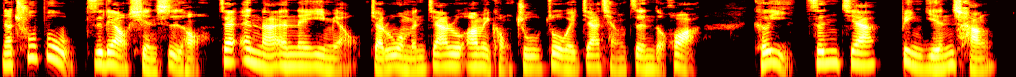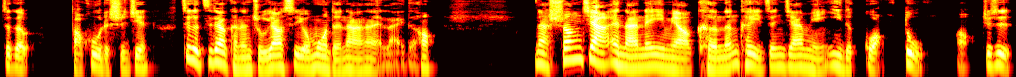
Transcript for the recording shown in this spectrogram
那初步资料显示哈，在 mRNA 疫苗，假如我们加入 Omicron 株作为加强针的话，可以增加并延长这个保护的时间。这个资料可能主要是由莫德纳那里来的哈。那双价 mRNA 疫苗可能可以增加免疫的广度哦，就是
